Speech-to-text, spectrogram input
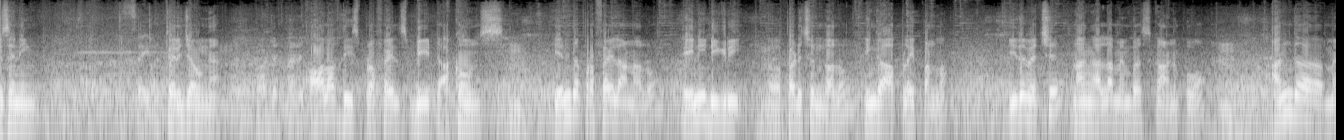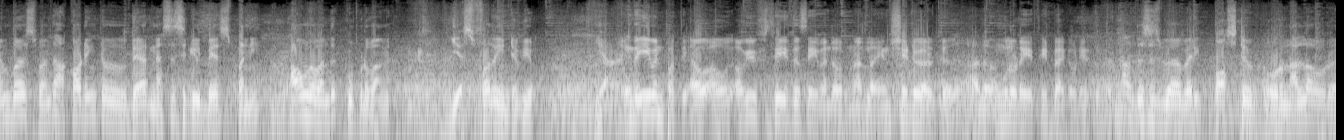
designing தெரிஞ்சவங்க. ஆல் ஆஃப் தீஸ் ப்ரொஃபைல்ஸ் பீட் அக்கௌண்ட்ஸ் எந்த ப்ரொஃபைல் ஆனாலும் எனி டிகிரி படிச்சிருந்தாலும் இங்கே அப்ளை பண்ணலாம். இதை வச்சு நாங்கள் எல்லா மெம்பர்ஸ்க்கும் அனுப்புவோம். அந்த மெம்பர்ஸ் வந்து according to their necessity base பண்ணி அவங்க வந்து கூப்பிடுவாங்க. எஸ் ஃபார் த இன்டர்வியூ இந்த ஈவெண்ட் பற்றி யூ சி திஸ் ஈவெண்ட் ஒரு நல்ல இனிஷியேட்டிவாக இருக்குது அது உங்களுடைய ஃபீட்பேக் எப்படி இருக்குது திஸ் இஸ் வெரி பாசிட்டிவ் ஒரு நல்ல ஒரு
